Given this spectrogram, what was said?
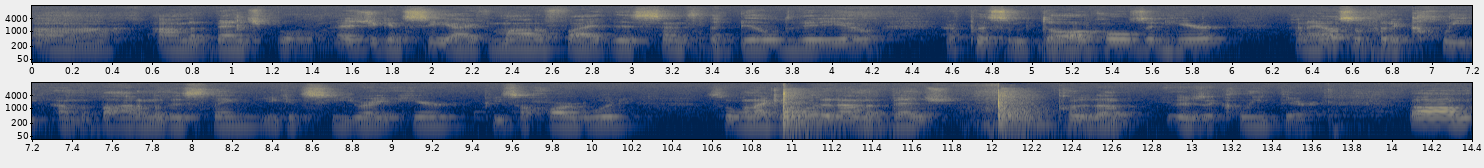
uh, on a bench bull. As you can see, I've modified this since the build video. I've put some dog holes in here, and I also put a cleat on the bottom of this thing. You can see right here, piece of hardwood. So when I can put it on the bench, put it up, there's a cleat there. Um,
